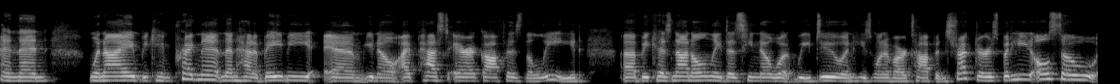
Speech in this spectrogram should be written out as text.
And then when I became pregnant and then had a baby, um, you know, I passed Eric off as the lead uh, because not only does he know what we do and he's one of our top instructors, but he also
